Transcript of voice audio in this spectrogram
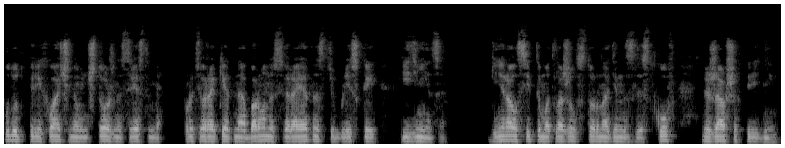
будут перехвачены и уничтожены средствами противоракетной обороны с вероятностью близкой к единице. Генерал Ситтем отложил в сторону один из листков лежавших перед ним.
